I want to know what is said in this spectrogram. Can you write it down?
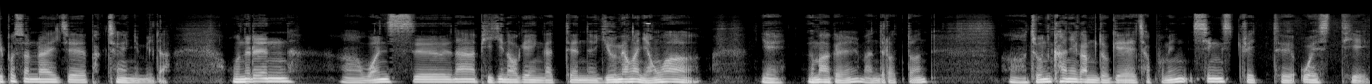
비포 선라이즈 박창현입니다. 오늘은 어, 원스나 비긴 어게인 같은 유명한 영화 예, 음악을 만들었던 어, 존 카니 감독의 작품인 싱 스트리트 OST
